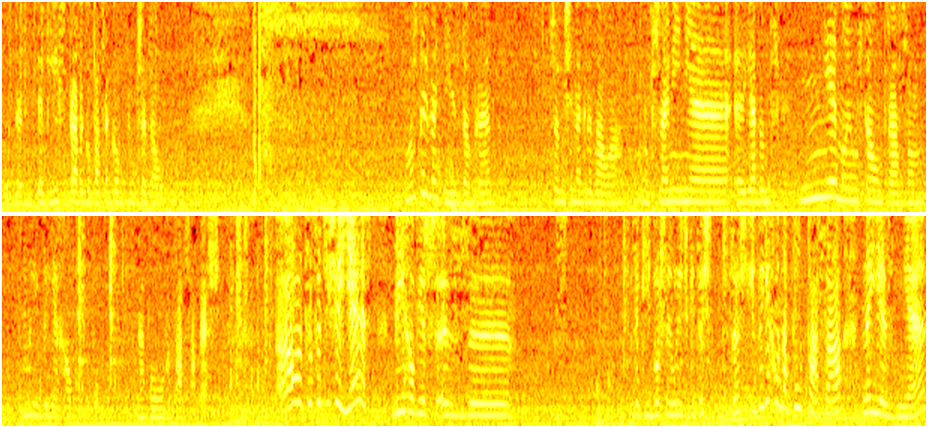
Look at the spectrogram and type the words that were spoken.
kurde, debil z prawego pasa go wyprzedzał. Może to jednak nie jest dobre. żebym się nagrywała. No przynajmniej nie e, jadąc nie moją stałą trasą. No i wyjechał po, na połowę pasa też. A co to dzisiaj jest? Wyjechał, wiesz, z, z, z jakiejś bocznej uliczki coś, czy coś i wyjechał na pół pasa na jezdnię.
